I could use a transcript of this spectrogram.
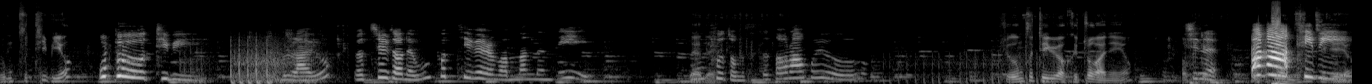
음프 TV요? 움프 TV 몰라요? 며칠 전에 움프 TV를 만났는데 네네. 움프 좀 쓰더라고요. 혹시 음프 TV가 그쪽 아니에요? 지는 빠가 TV?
